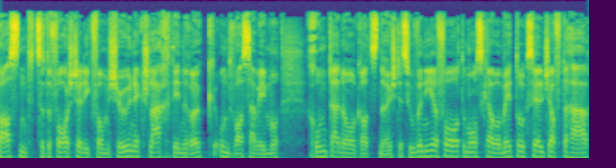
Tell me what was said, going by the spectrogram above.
passend zu der Vorstellung vom schönen Geschlecht in Röck und was auch immer, kommt auch noch gerade das neueste Souvenir vor der Moskauer Metrogesellschaft daher.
